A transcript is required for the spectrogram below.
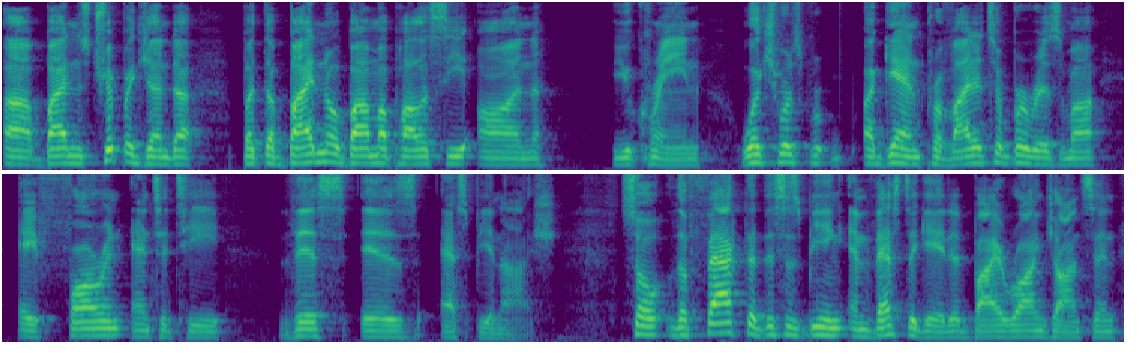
uh, Biden's trip agenda, but the Biden Obama policy on Ukraine, which was again provided to Burisma, a foreign entity. This is espionage. So the fact that this is being investigated by Ron Johnson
